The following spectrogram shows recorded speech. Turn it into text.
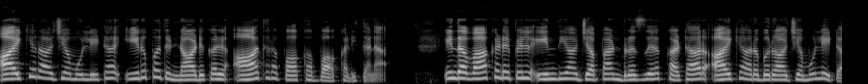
ஐக்கிய ராஜ்யம் உள்ளிட்ட இருபது நாடுகள் ஆதரவாக வாக்களித்தன. இந்த வாக்கெடுப்பில் இந்தியா ஜப்பான் பிரேசில் கட்டார் ஐக்கிய அரபு ராஜ்யம் உள்ளிட்ட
